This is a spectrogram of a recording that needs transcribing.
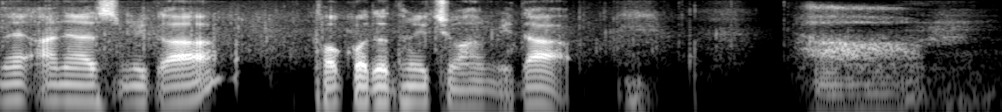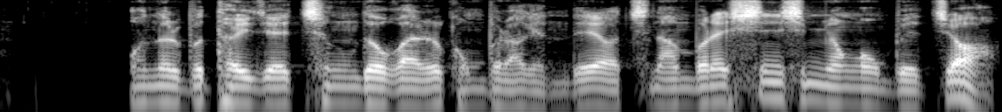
네, 안녕하십니까. 벚꽃 전통의 중화입니다. 아, 오늘부터 이제 증도가를 공부를 하겠는데요. 지난번에 신신명 공부했죠.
